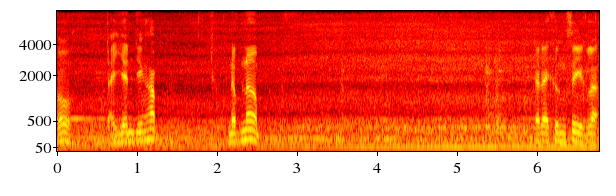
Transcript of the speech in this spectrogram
โอ้ใจเย็นจริงครับ เนิบเนบๆ จะได้ครึ่งซีกแล้ว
